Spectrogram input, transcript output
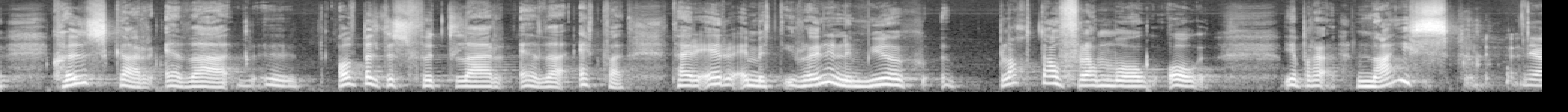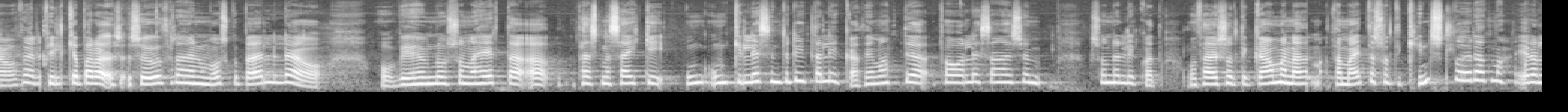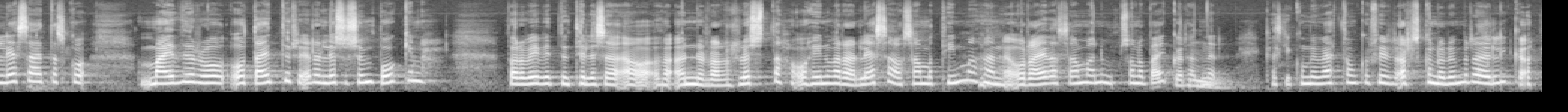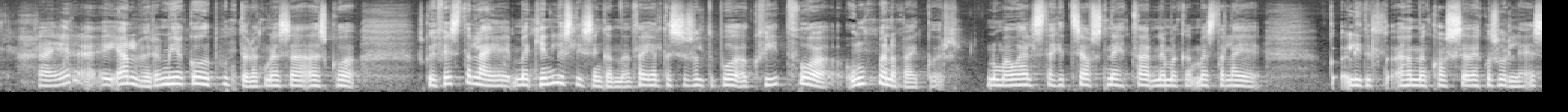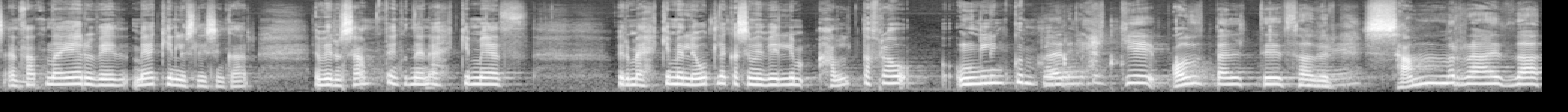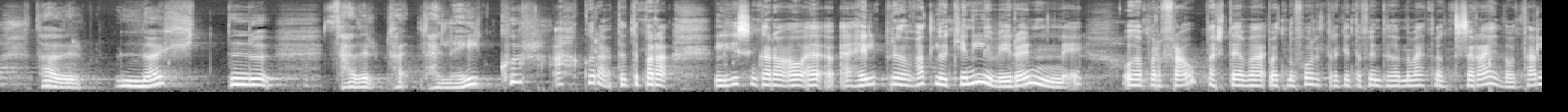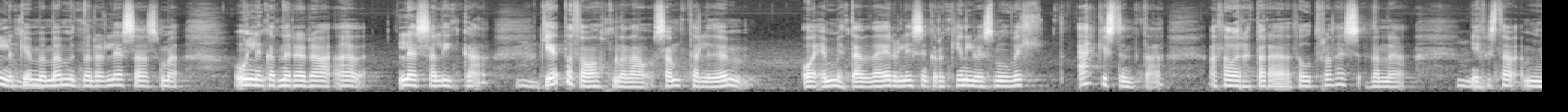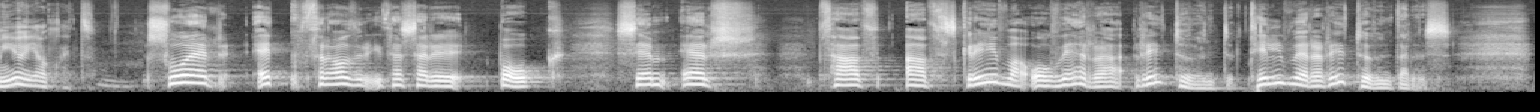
kauðskar eða uh, ofbeldisfullar eða eitthvað. Það eru einmitt í rauninni mjög blátt áfram og, og ég bara næs. Já, það fylgja bara sögurþræðinum ósku beðlilega og, og við höfum nú svona heyrta að þess að sæki un, ungir lesendur í þetta líka. Þeim vanti að fá að lesa aðeins um svona líka og það er svolítið gaman að það mæta svolítið kynsluður að maður er að lesa þetta sko mæður og, og dætur er að lesa sum bókina bara við vitum til þess að önnur var að hlusta og hinn var að lesa á sama tíma þannig, og ræða saman um svona bækur þannig mm. er kannski komið vettfangur fyrir alls konar umræði líka. Það er í alveru mjög góðu punktur vegna þess að sko, sko í fyrsta lagi með kynlíslýsingarna það ég held að það sé svolítið búið að kvít þó ungmennabækur, nú má helst ekki sjást neitt þar nema mest að lagi lítill hann að kossa eða eitthvað svo les en þarna eru við með kynlíslýsingar en við erum samt einhvern veginn ekki með við erum ekki með ljótleika sem við viljum halda frá unglingum. Það er ekki ofbeldið, það er samræða, það er nöytnu, það er, það, það er leikur. Akkurat, þetta er bara lýsingar á heilbrið og fallegu kynlífi í rauninni og það er bara frábært ef að börn og fóreldra geta fundið þarna vettvang til þess að ræða og tala ekki um með mömmunar að lesa sem að unglingarnir eru að lesa líka, mm. geta þá opnað á samtalið um og emmitt ef það eru lýsingar á kynlífi sem þú vilt ekki stunda að þá er hægt að ræða það út frá þessu þannig að mm. ég finnst það mjög jákvæmt. Svo er einn þráður í þessari bók sem er það að skrifa og vera reytöfundur, tilvera reytöfundarins.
